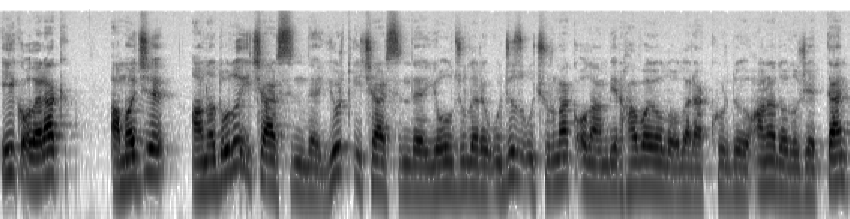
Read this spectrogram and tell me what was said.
ilk olarak amacı Anadolu içerisinde, yurt içerisinde yolcuları ucuz uçurmak olan bir hava yolu olarak kurduğu Anadolu Jet'ten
